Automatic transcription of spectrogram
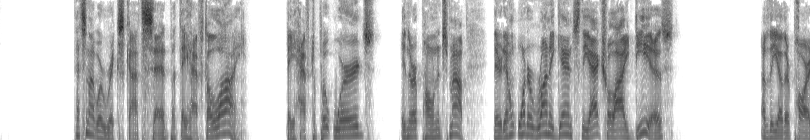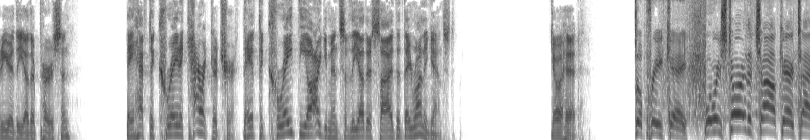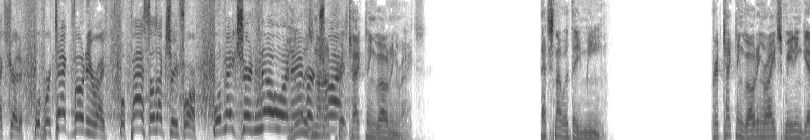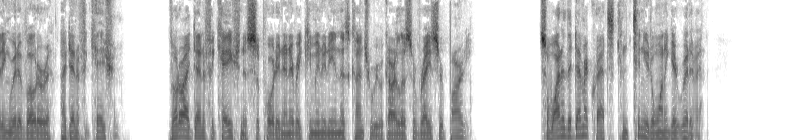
That's not what Rick Scott said, but they have to lie. They have to put words in their opponent's mouth. They don't want to run against the actual ideas of the other party or the other person. They have to create a caricature. They have to create the arguments of the other side that they run against. Go ahead. Pre-K. We'll restore the child care tax credit. We'll protect voting rights. We'll pass election reform. We'll make sure no one Who ever is not tries. protecting voting rights? That's not what they mean. Protecting voting rights meaning getting rid of voter identification. Voter identification is supported in every community in this country, regardless of race or party. So why do the Democrats continue to want to get rid of it?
